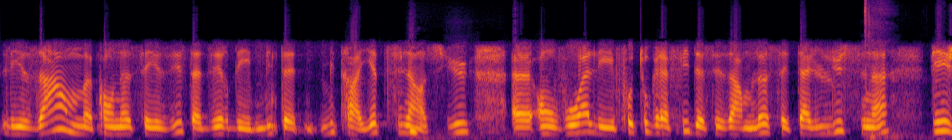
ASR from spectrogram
les armes qu'on a saisies, c'est-à-dire des mitraillettes silencieuses, on voit les photographies de ces armes-là, c'est hallucinant. Puis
